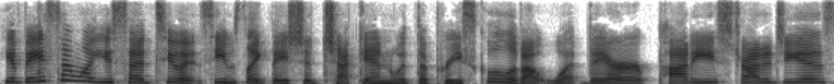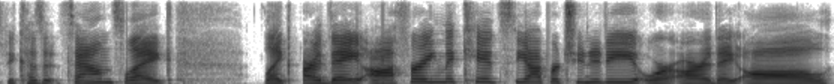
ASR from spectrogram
Yeah, based on what you said too, it seems like they should check in with the preschool about what their potty strategy is because it sounds like like are they offering the kids the opportunity or are they all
